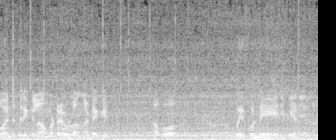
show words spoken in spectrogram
പോയിന്റ് ത്രീ കിലോമീറ്ററേ ഉള്ളൂ അങ്ങോട്ടേക്ക്. അപ്പോൾ പോയിക്കൊണ്ടേയിരിക്കുകയാണ് ഞങ്ങൾ.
